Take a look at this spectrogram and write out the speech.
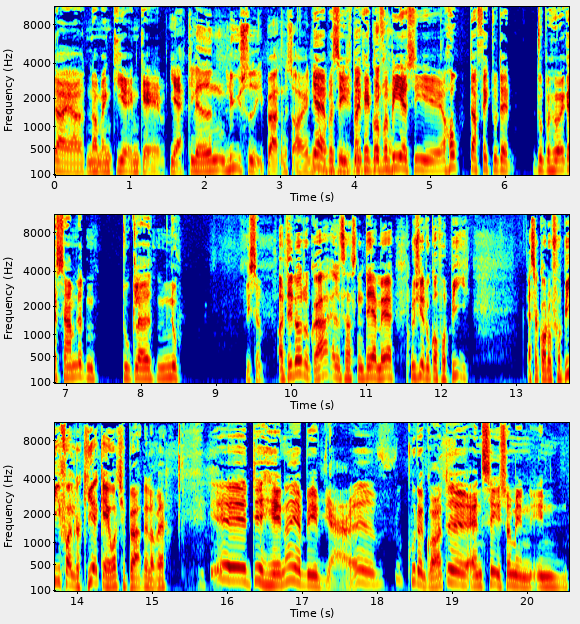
der er, når man giver en gave. Ja, glæden, lyset i børnenes øjne. Ja, præcis. Man det- kan gå det forbi og sige, hov, der fik du den. Du behøver ikke at samle den. Du er glad nu. Ligesom. Og det er noget, du gør, altså sådan det her med, nu siger du, du går forbi. Altså, går du forbi folk og giver gaver til børn, eller hvad? Øh, det hænder. Jeg, jeg øh, kunne da godt øh, anse som en, en,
